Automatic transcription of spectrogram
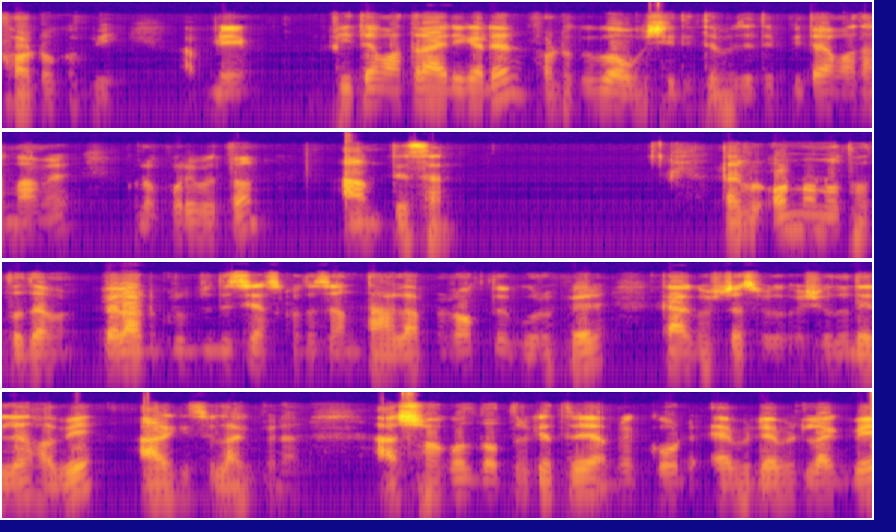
ফটোকপি আপনি পিতা মাতার আইডি কার্ডের ফটোকপি অবশ্যই দিতে হবে যদি পিতা মাতার নামে কোনো পরিবর্তন আনতে চান তারপর অন্যান্য তথ্য, যেমন ব্লাড গ্রুপ যদি চেঞ্জ করতে চান, তাহলে আপনার রক্ত গ্রুপের কাগজটা শুধু দিলে হবে, আর কিছু লাগবে না। আর সকল তথ্যের ক্ষেত্রে আপনার কোড অ্যাফিডেভিট লাগবে,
